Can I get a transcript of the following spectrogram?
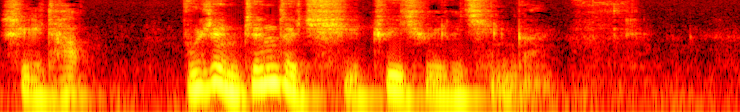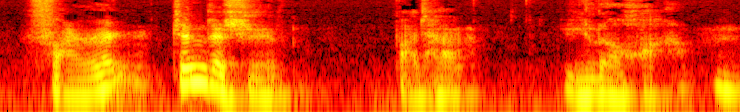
所以他不认真的去追求一个情感，反而真的是把它娱乐化，嗯，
